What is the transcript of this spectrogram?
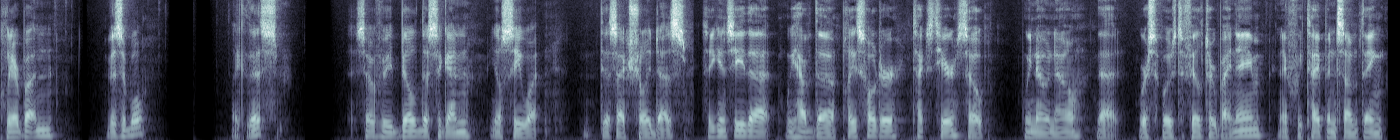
clear button visible like this. So if we build this again, you'll see what this actually does. So you can see that we have the placeholder text here. So we know now that we're supposed to filter by name. And if we type in something,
